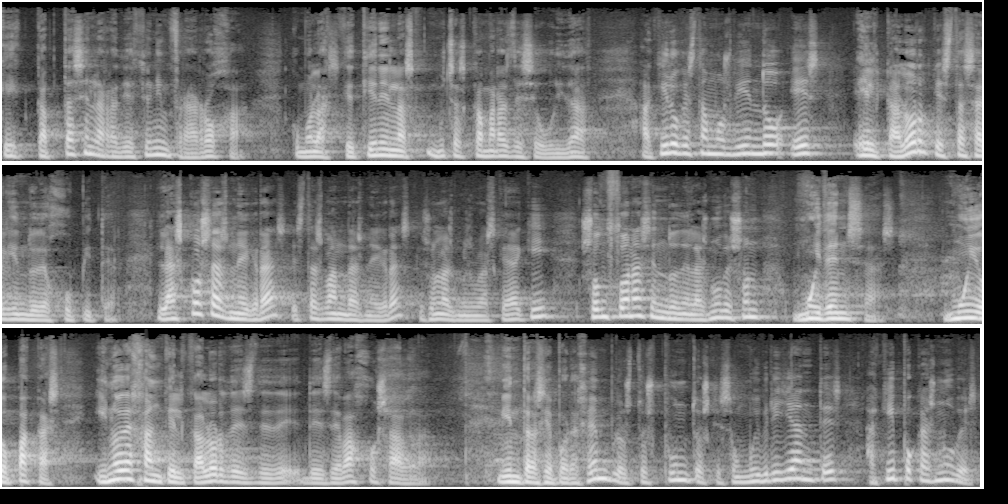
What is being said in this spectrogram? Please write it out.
que captasen la radiación infrarroja, como las que tienen las, muchas cámaras de seguridad. Aquí lo que estamos viendo es el calor que está saliendo de Júpiter. Las cosas negras, estas bandas negras, que son las mismas que hay aquí, son zonas en donde las nubes son muy densas, muy opacas, y no dejan que el calor desde, desde abajo salga. Mientras que, por ejemplo, estos puntos que son muy brillantes, aquí pocas nubes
